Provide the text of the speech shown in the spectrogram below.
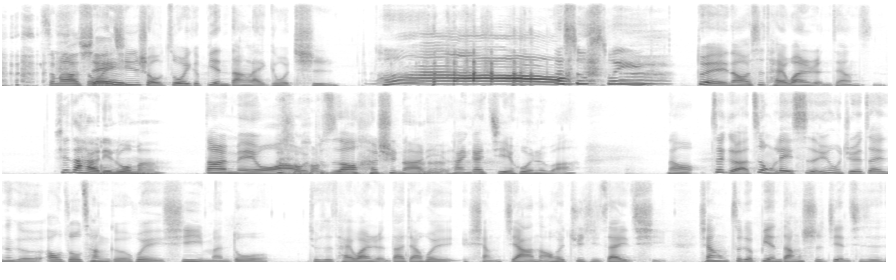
什么都会亲手做一个便当来给我吃。啊，That's so sweet。对，然后是台湾人这样子。现在还有联络吗？Oh, 当然没有啊，我不知道他去哪里了。他应该结婚了吧？然后这个啊，这种类似的，因为我觉得在那个澳洲唱歌会吸引蛮多，就是台湾人，大家会想家，然后会聚集在一起。像这个便当事件，其实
